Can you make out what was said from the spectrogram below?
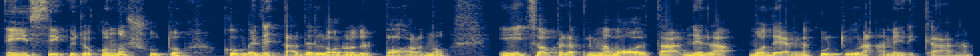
e in seguito conosciuto come l'età dell'oro del porno. Iniziò per la prima volta nella moderna cultura americana.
